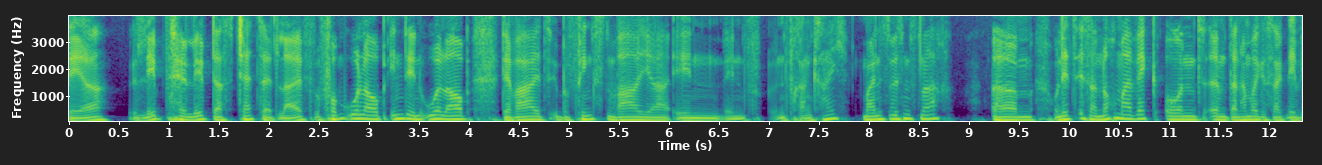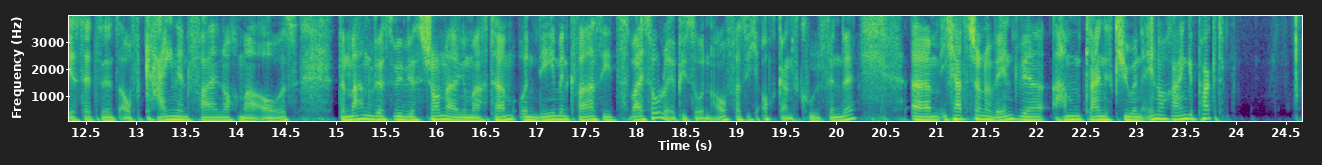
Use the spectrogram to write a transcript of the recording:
Der lebt, lebt das Chatset live vom Urlaub in den Urlaub. Der war jetzt über Pfingsten war ja in, in, in Frankreich, meines Wissens nach. Ähm, und jetzt ist er nochmal weg und ähm, dann haben wir gesagt, nee, wir setzen jetzt auf keinen Fall nochmal aus. Dann machen wir es, wie wir es schon mal gemacht haben und nehmen quasi zwei Solo-Episoden auf, was ich auch ganz cool finde. Ähm, ich hatte es schon erwähnt, wir haben ein kleines QA noch reingepackt.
